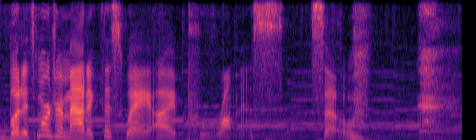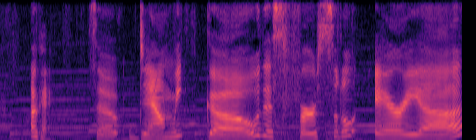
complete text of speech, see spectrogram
But it's more dramatic this way, I promise. So, okay, so down we go. This first little area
